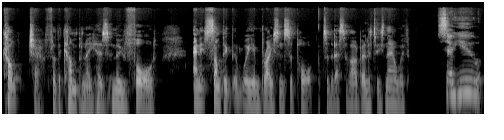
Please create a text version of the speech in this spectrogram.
culture for the company has moved forward. And it's something that we embrace and support to the best of our abilities now with. So you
